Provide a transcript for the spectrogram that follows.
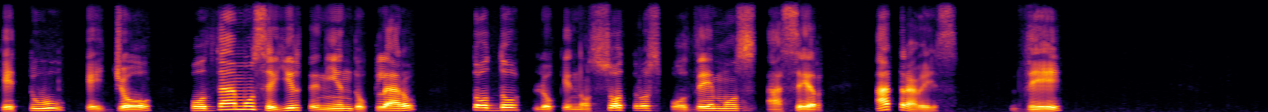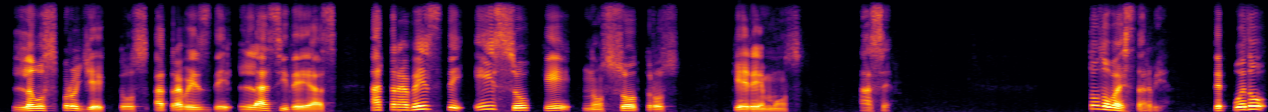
que tú, que yo, podamos seguir teniendo claro todo lo que nosotros podemos hacer a través de los proyectos, a través de las ideas, a través de eso que nosotros queremos hacer. Todo va a estar bien. Te puedo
